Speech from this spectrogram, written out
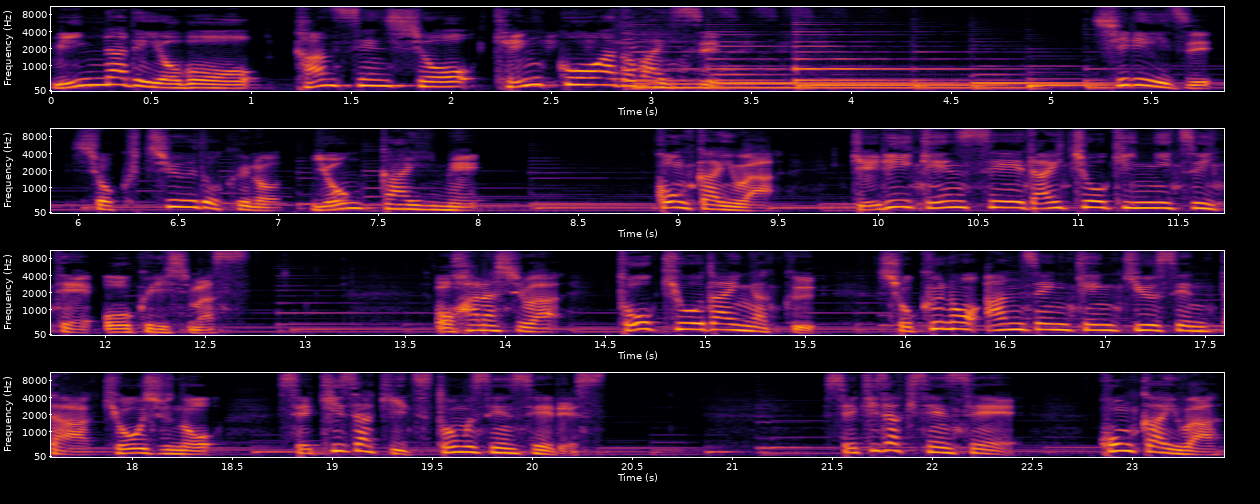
みんなで予防感染症健康アドバイス。シリーズ食中毒の4回目。今回は下痢原性大腸菌についてお送りします。お話は東京大学食の安全研究センター教授の関崎努先生です。関崎先生今回は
